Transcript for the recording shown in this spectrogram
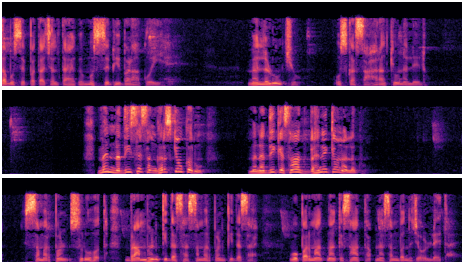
तब उसे पता चलता है कि मुझसे भी बड़ा कोई है। मैं लड़ू क्यों? उसका सहारा क्यों ना ले लू? मैं नदी से संघर्ष क्यों करूँ? मैं नदी के साथ बहने क्यों ना लगू? समर्पण शुरू होता। ब्राह्मण की दशा समर्पण की दशा है। वो परमात्मा के साथ अपना संबंध जोड़ लेता है।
